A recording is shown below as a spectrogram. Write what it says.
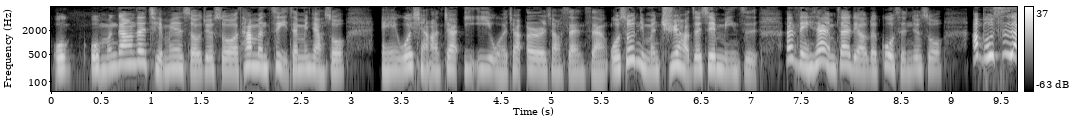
我我们刚刚在前面的时候就说，他们自己在那边讲说，哎，我想要叫一一，我要叫二二，叫三三。我说你们取好这些名字，那等一下你们在聊的过程就说啊，不是啊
